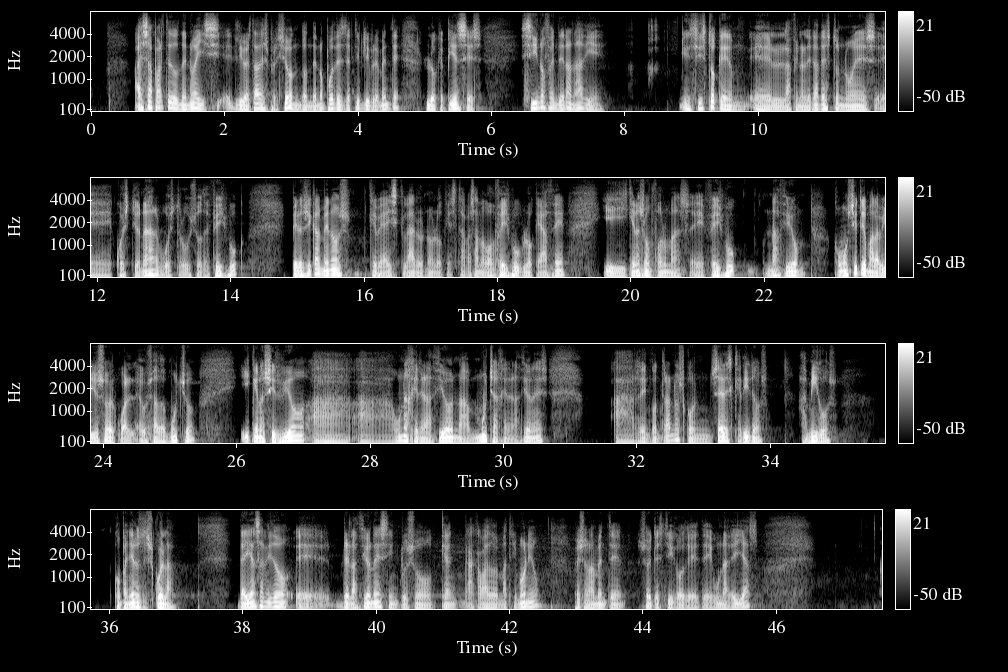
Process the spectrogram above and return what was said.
A esa parte donde no hay libertad de expresión, donde no puedes decir libremente lo que pienses, sin ofender a nadie. Insisto que eh, la finalidad de esto no es eh, cuestionar vuestro uso de Facebook, pero sí que al menos que veáis claro ¿no? lo que está pasando con Facebook, lo que hace y que no son formas. Eh, Facebook nació como un sitio maravilloso del cual he usado mucho y que nos sirvió a, una generación, a muchas generaciones, a reencontrarnos con seres queridos, amigos, compañeros de escuela. De ahí han salido eh, relaciones incluso que han acabado en matrimonio. Personalmente soy testigo de, una de ellas,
